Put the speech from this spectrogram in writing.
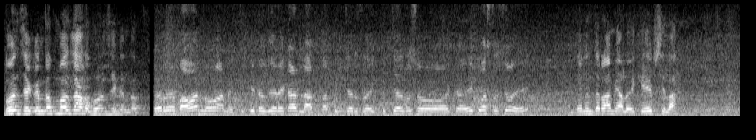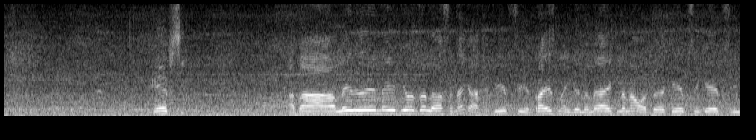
दोन सेकंदात मजला आला दोन सेकंदात. तर भावांनो आम्ही तिकीट वगैरे काढलं. आता पिक्चरचं एक पिक्चरचा शो एक एक वाजता शो आहे. त्यानंतर आम्ही आलो आहे के एफ सीला के एफ सी आता लय लय दिवस झालं असं नाही का? के एफ सी ट्रायच नाही केलं. लय ऐकलं नाव होतं. K F C K F C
